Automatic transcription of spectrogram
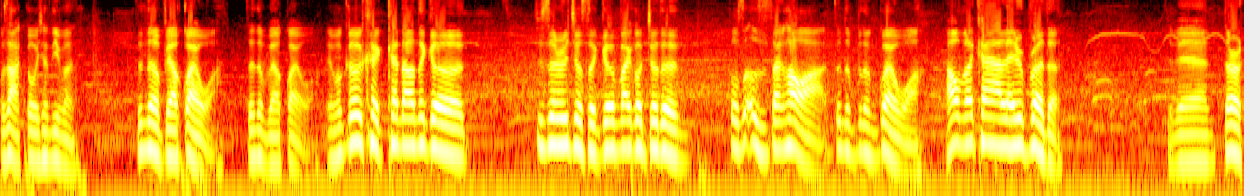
不是啊，各位兄弟们，真的不要怪我，啊，真的不要怪我。你们各位可以看到那个 Jason Richardson 跟 Michael Jordan。都是二十三号啊，真的不能怪我啊。好，我们来看一下 Larry Bird，这边 Dirk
